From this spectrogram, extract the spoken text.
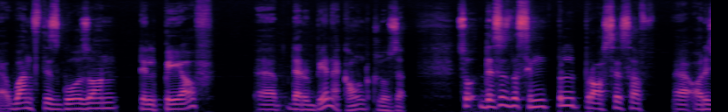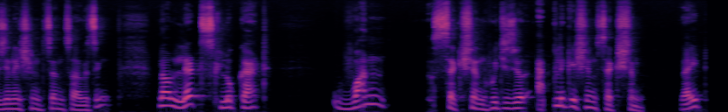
Uh, once this goes on till payoff, uh, there would be an account closure. So this is the simple process of uh, originations and servicing. Now let's look at one section which is your application section, right?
